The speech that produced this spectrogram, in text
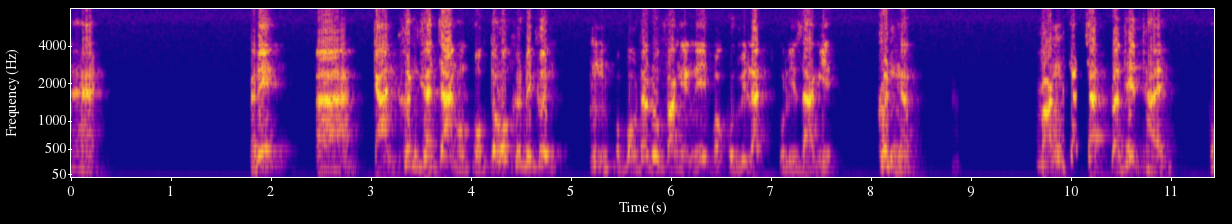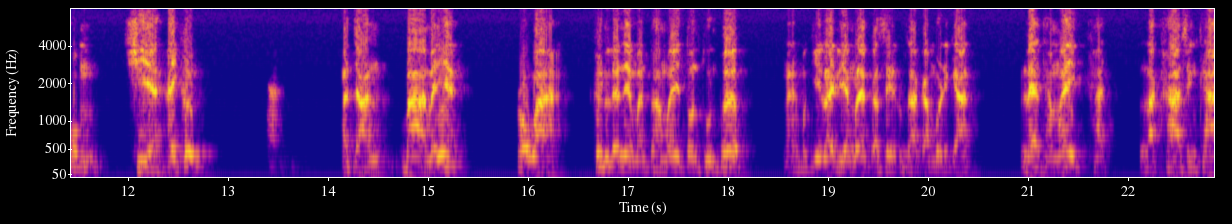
นะฮะอันนี้ อ่า การขึ้นค่าจ้างของผมตกลงขึ้นไม่ขึ้น ผมบอกถ้าดูฟังอย่างนี้ บอกคุณวิรัตคุณลิซ่าอย่างนี้ ขึ้นครับ ฟังชัดๆประเทศไทย ผมเชียร์ให้ขึ้นค่ะอาจารย์บ้าไหมเนี่ย เพราะว่าขึ้นแล้วเนี่ยมันทำให้ต้นทุนเพิ่มนะเมื่อกี้ไล่เรียงมาแล้วเกษตรอุตสาหกรรมบริการ และทำให้ค่าราคาสินค้า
